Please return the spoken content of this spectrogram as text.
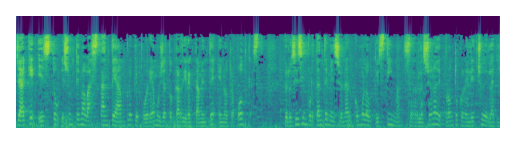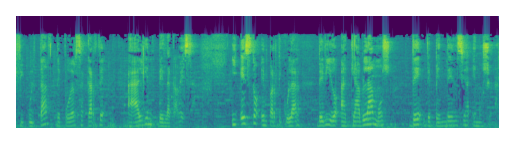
ya que esto es un tema bastante amplio que podríamos ya tocar directamente en otro podcast. Pero sí es importante mencionar cómo la autoestima se relaciona de pronto con el hecho de la dificultad de poder sacarte a alguien de la cabeza. Y esto en particular debido a que hablamos de dependencia emocional.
